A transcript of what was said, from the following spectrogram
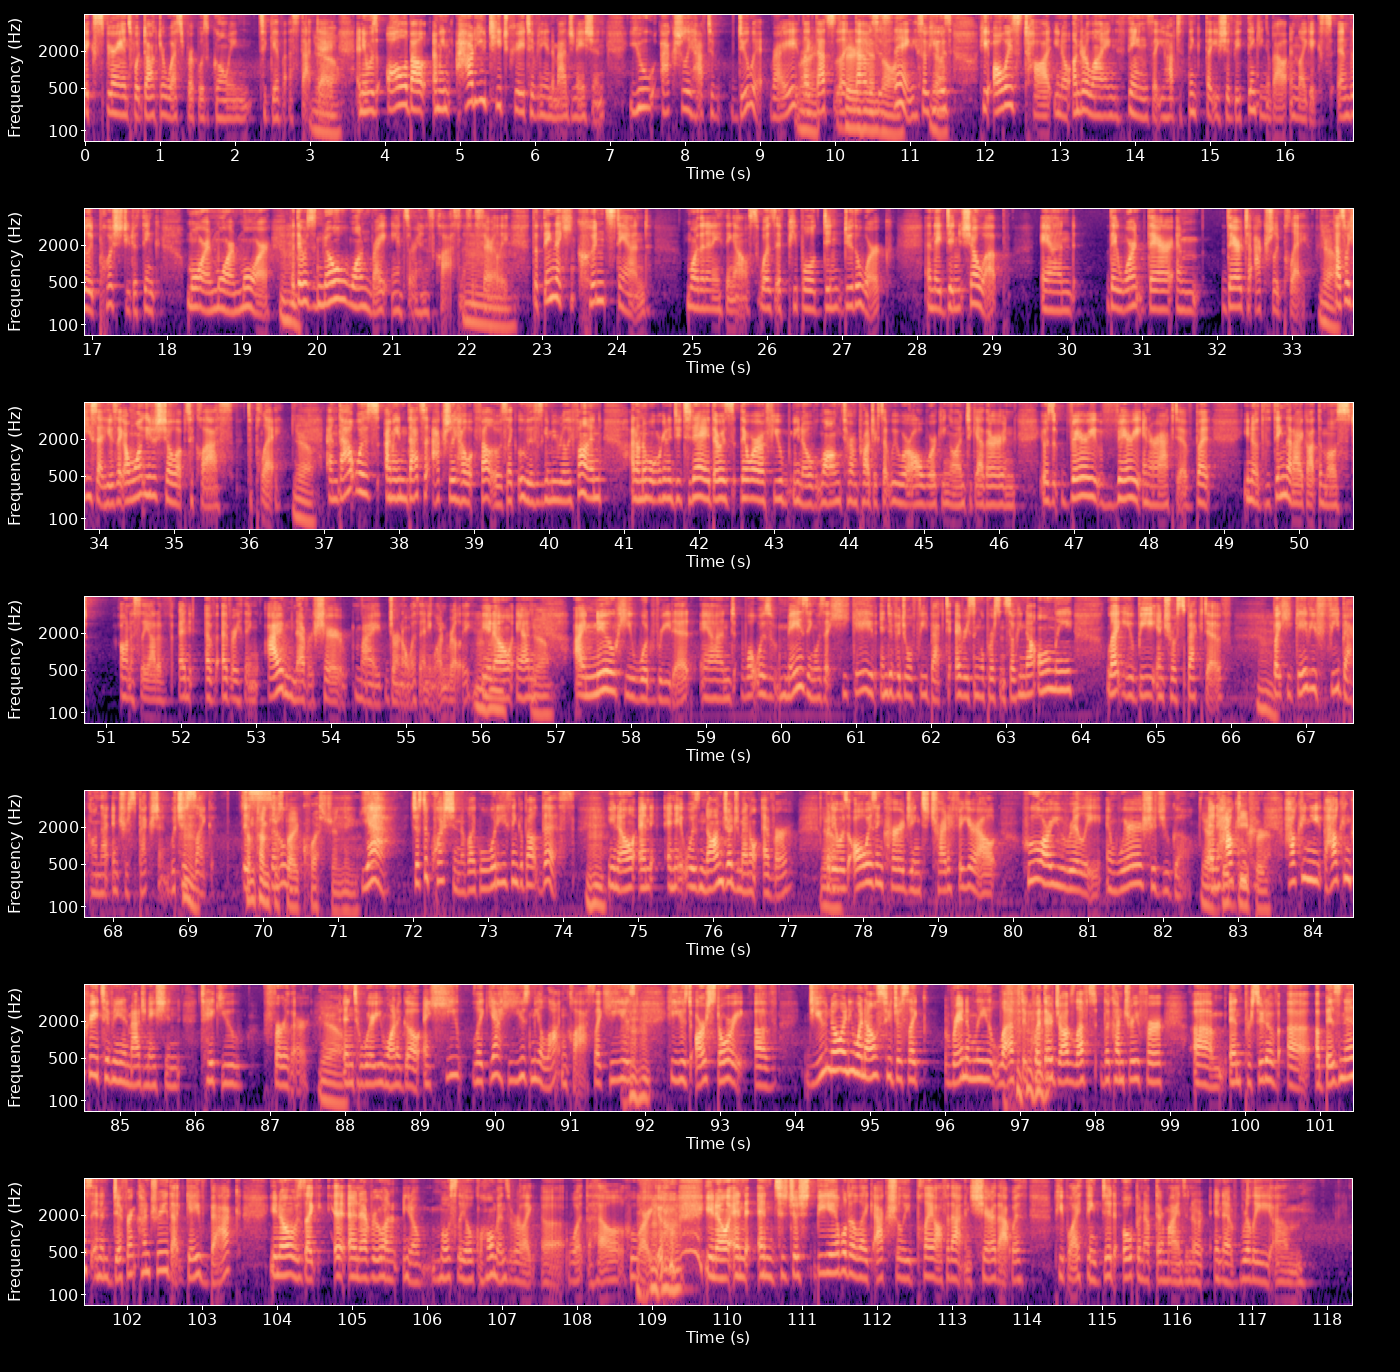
experience what Dr. Westbrook was going to give us that day. And it was all about I mean, how do you teach creativity and imagination? You actually have to do it, right? Like that's like Very that was his hands-on. thing. So he Yeah. was he always taught, you know, underlying things that you have to think that you should be thinking about and like ex- and really pushed you to think more and more and more. Mm-hmm. But there was no one right answer in his class necessarily. Mm. The thing that he couldn't stand more than anything else was if people didn't do the work and they didn't show up and they weren't there and there to actually play. Yeah. That's what he said. He was like, I want you to show up to class to play. Yeah. And that was, I mean, that's actually how it felt. It was like, ooh, this is gonna be really fun. I don't know what we're gonna do today. There was, there were a few, you know, long term projects that we were all working on together, and it was very, very interactive. But you know, the thing that I got the most, honestly, out of any, of everything, I've never shared my journal with anyone really, you mm-hmm. know, and. Yeah. I knew he would read it. And what was amazing was that he gave individual feedback to every single person. So he not only let you be introspective, hmm. but he gave you feedback on that introspection, which is hmm. like is Sometimes just by questioning. yeah just a question of like well what do you think about this Mm-hmm. you know and and it was non-judgmental ever but it was always encouraging to try to figure out who are you really and where should you go Yeah, and dig how can deeper. how can you how can creativity and imagination take you further Yeah. into where you want to go and he like yeah he used me a lot in class like he used he used our story of do you know anyone else who just like randomly left and quit their jobs left the country for um, in pursuit of a, a business in a different country that gave back you know it was like and everyone you know mostly oklahomans were like uh, what the hell? Who are you? You know and and to just be able to like actually play off of that and share that with people i think did open up their minds in a in a really um,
